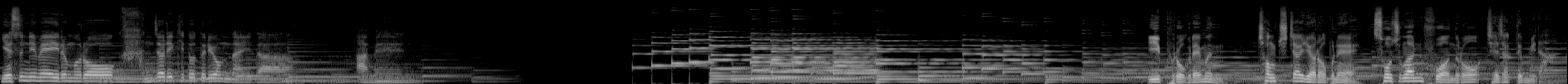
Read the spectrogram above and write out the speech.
예수님의 이름으로 간절히 기도드리옵나이다. 아멘. 이 프로그램은 청취자 여러분의 소중한 후원으로 제작됩니다.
